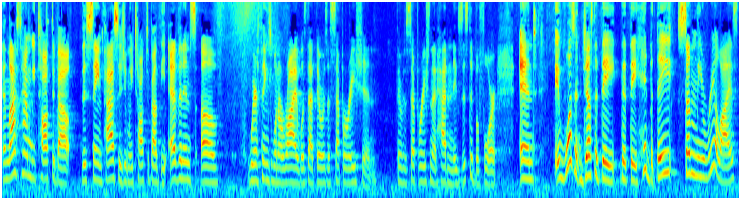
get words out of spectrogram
And last time we talked about this same passage and we talked about the evidence of where things went awry was that there was a separation. There was a separation that hadn't existed before. And it wasn't just that they that they hid, but they suddenly realized,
